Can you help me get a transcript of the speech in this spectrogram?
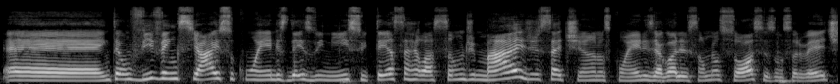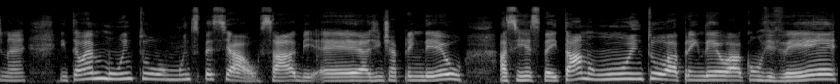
É, então, vivenciar isso com eles desde o início e ter essa relação de mais de sete anos com eles, e agora eles são meus sócios no sorvete, né? Então é muito, muito especial, sabe? É, a gente aprendeu a se respeitar muito, aprendeu a conviver,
